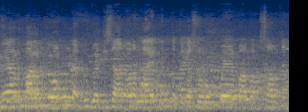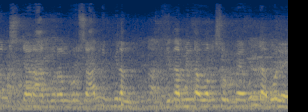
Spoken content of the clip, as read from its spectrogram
Kayak kemarin tuh aku nggak duga di saat orang lain kan ketika survei apa apa seharusnya kan secara aturan perusahaan dia bilang kita minta uang survei pun nggak boleh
